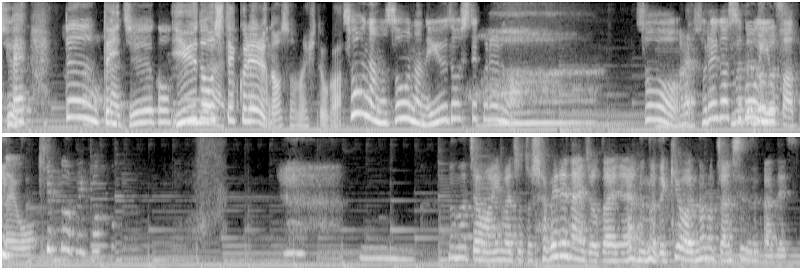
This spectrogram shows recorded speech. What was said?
10分かで15分ぐらい誘導してくれるの？その人が。そうなのそうなの誘導してくれるの。あそうそれがすごい良かったよ。ののちゃんは今ちょっと喋れない状態にあるので今日はののちゃん静かです。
